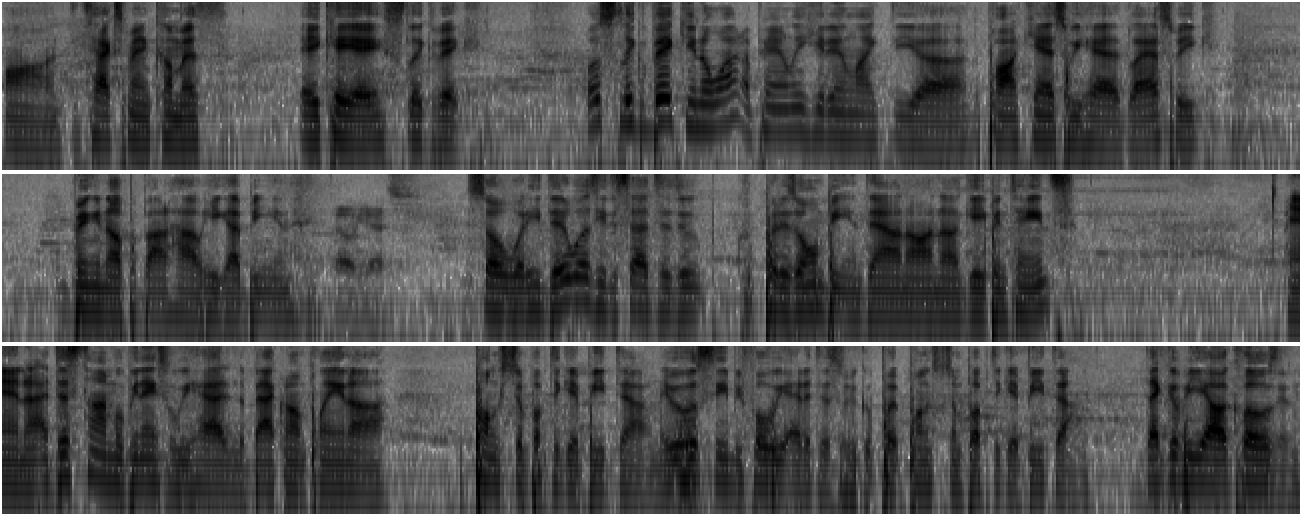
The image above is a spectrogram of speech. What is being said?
on the Taxman Cometh, aka Slick Vic. Well, Slick Vic, you know what? Apparently, he didn't like the, uh, the podcast we had last week, bringing up about how he got beaten. Oh yes. So what he did was he decided to do, put his own beating down on uh, Gaping Taints. And uh, at this time, it would be nice if we had in the background playing uh, Punks Jump Up to Get Beat Down. Maybe we'll see before we edit this if we could put Punks Jump Up to Get Beat Down. That could be our closing.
